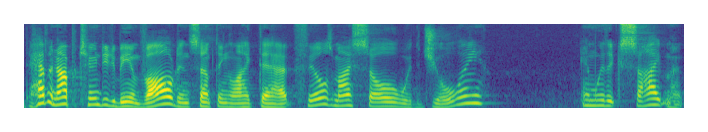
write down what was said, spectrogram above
To have an opportunity to be involved in something like that fills my soul with joy and with excitement.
